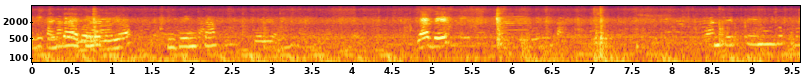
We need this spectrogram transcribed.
Sige kana lang pila. 50. Gabi. 150 nung look na.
